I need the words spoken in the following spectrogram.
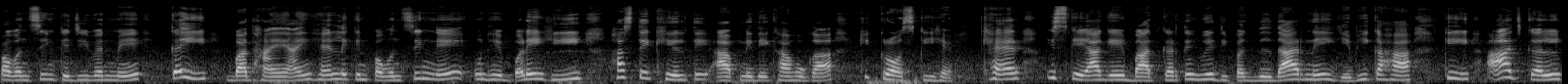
पवन सिंह के जीवन में कई बाधाएँ आई हैं, लेकिन पवन सिंह ने उन्हें बड़े ही हँसते खेलते आपने देखा होगा कि क्रॉस की है। खैर, इसके आगे बात करते हुए दीपक दिलदार ने ये भी कहा कि आजकल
